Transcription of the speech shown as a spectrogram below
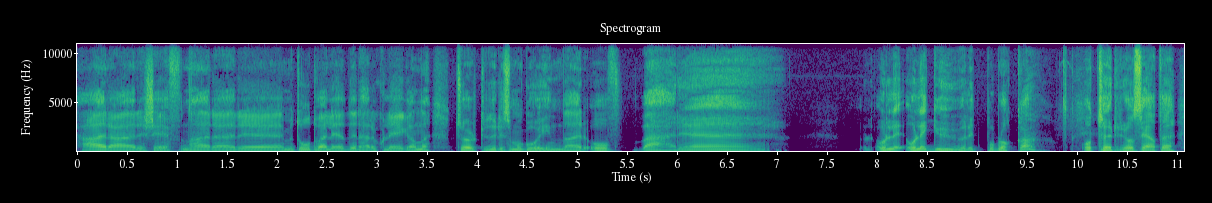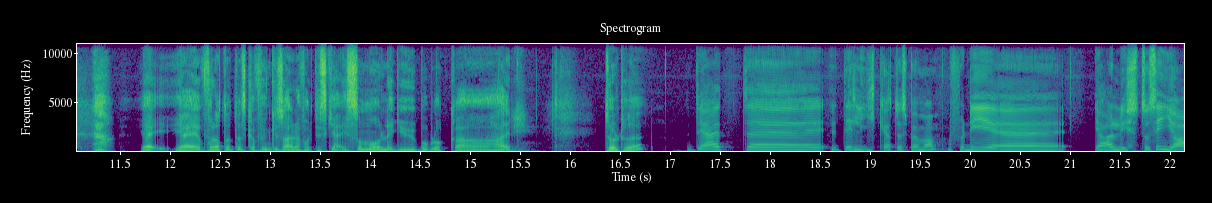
Her er sjefen, her er eh, metodeveileder, her er kollegaene. Turte du liksom å gå inn der og være Å le, å legge huet litt på blokka? Og tørre å se at det, jeg, jeg, for at dette skal funke, så er det faktisk jeg som må legge huet på blokka her. Turte du det? Det, et, eh, det liker jeg at du spør meg om, fordi eh, jeg har lyst til å si ja.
